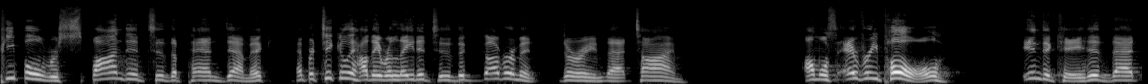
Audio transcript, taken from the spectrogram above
people responded to the pandemic, and particularly how they related to the government during that time. Almost every poll indicated that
